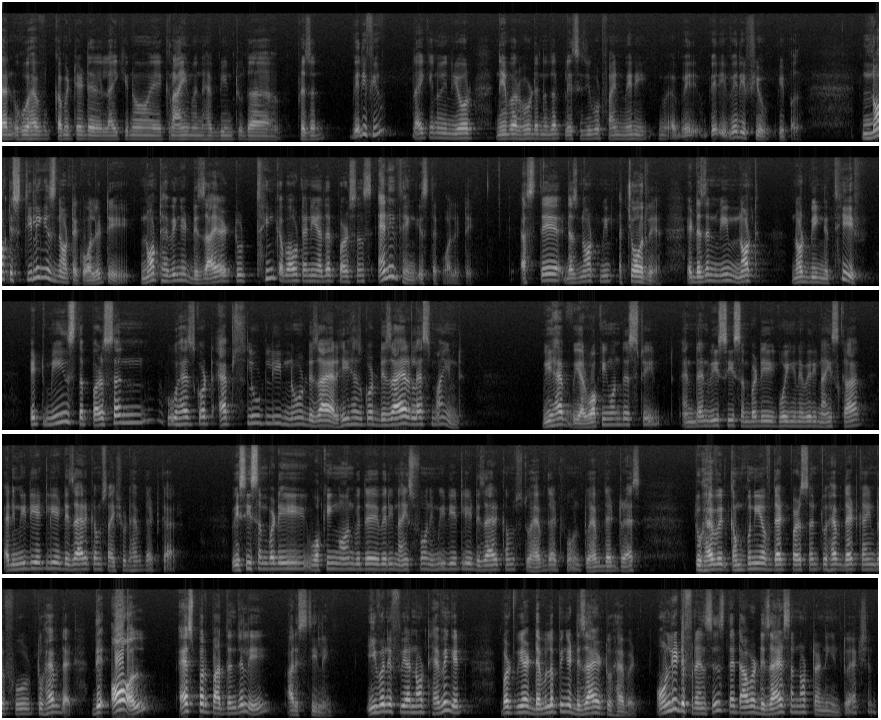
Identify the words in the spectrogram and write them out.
done, who have committed uh, like, you know, a crime and have been to the prison. Very few. Like, you know, in your neighborhood and other places, you would find many, very, very, very few people. Not stealing is not a quality. Not having a desire to think about any other person's anything is the quality. Aste does not mean achorya. It doesn't mean not, not being a thief. It means the person who has got absolutely no desire. He has got desireless mind. We have we are walking on the street and then we see somebody going in a very nice car and immediately a desire comes I should have that car we see somebody walking on with a very nice phone, immediately desire comes to have that phone, to have that dress, to have a company of that person, to have that kind of food, to have that. They all, as per Patanjali, are stealing. Even if we are not having it, but we are developing a desire to have it. Only difference is that our desires are not turning into action.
